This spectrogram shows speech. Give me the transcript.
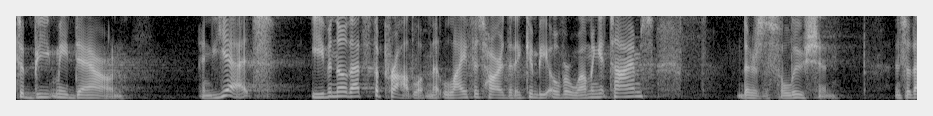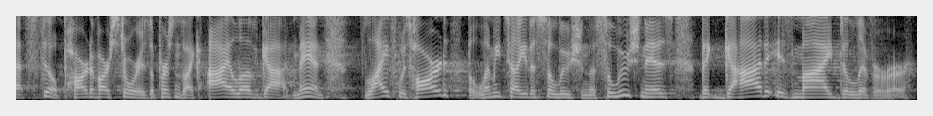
to beat me down. And yet, even though that's the problem, that life is hard, that it can be overwhelming at times, there's a solution. And so that's still part of our story. Is the person's like, I love God. Man, life was hard, but let me tell you the solution. The solution is that God is my deliverer.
